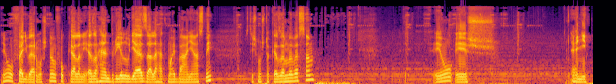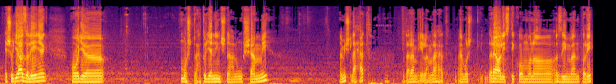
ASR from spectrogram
Jó, fegyver most nem fog kelleni. Ez a hand drill, ugye ezzel lehet majd bányászni. Ezt is most a kezembe veszem. Jó, és... Ennyi. És ugye az a lényeg, hogy uh, most hát ugye nincs nálunk semmi. Nem is lehet. De remélem lehet. Mert most realisztikon van a, az inventory.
